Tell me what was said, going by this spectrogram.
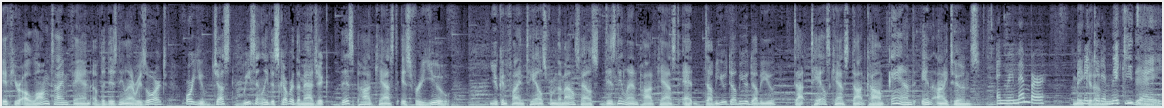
If you're a longtime fan of the Disneyland Resort, or you've just recently discovered the magic, this podcast is for you. You can find Tales from the Mouse House Disneyland podcast at www.talescast.com and in iTunes. And remember, Make it a Mickey day.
